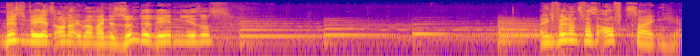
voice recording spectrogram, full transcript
müssen wir jetzt auch noch über meine Sünde reden, Jesus? Und ich will uns was aufzeigen hier.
